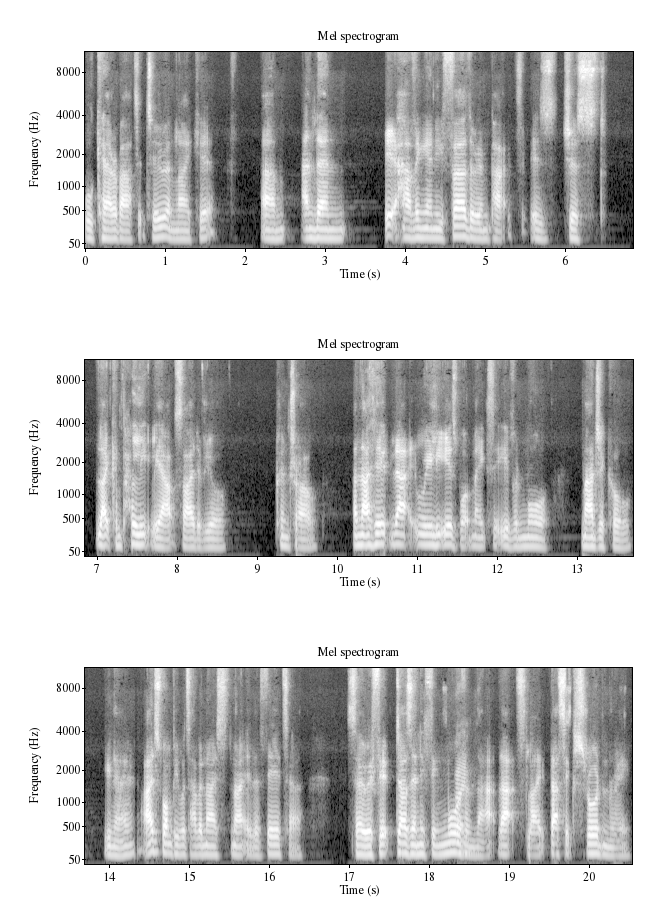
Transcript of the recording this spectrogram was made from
will care about it too and like it. Um, and then it having any further impact is just like completely outside of your control. And I think that really is what makes it even more magical, you know. I just want people to have a nice night at the theatre. So if it does anything more Right. than that, that's like that's extraordinary,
